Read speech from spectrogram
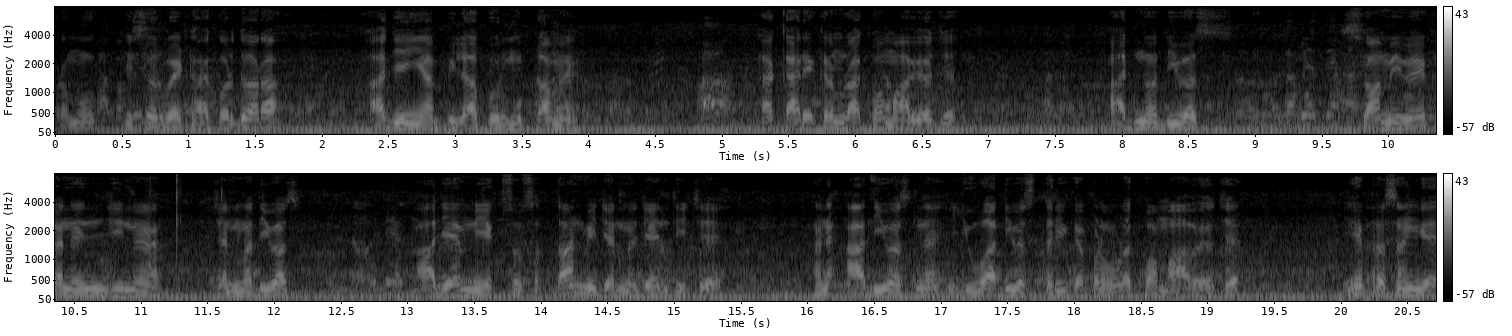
પ્રમુખ કિશોરભાઈ ઠાકોર દ્વારા આજે અહીંયા ભીલાપુર મુકામે આ કાર્યક્રમ રાખવામાં આવ્યો છે. આજનો દિવસ સ્વામી વિવેકાનંદજીનો જન્મદિવસ. આજે એમની એકસો સત્તાવનમી જન્મજયંતિ છે અને આ દિવસને યુવા દિવસ તરીકે પણ ઓળખવામાં આવ્યો છે. એ પ્રસંગે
